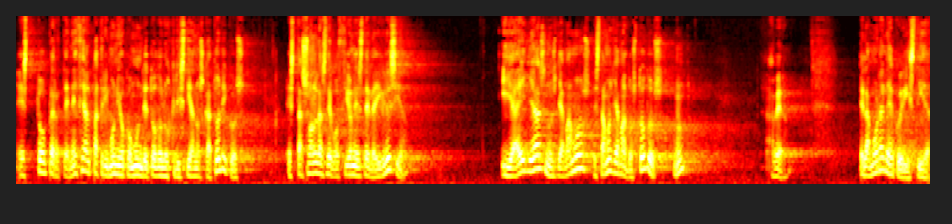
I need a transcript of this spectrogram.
esto pertenece al patrimonio común de todos los cristianos católicos. Estas son las devociones de la Iglesia. Y a ellas nos llamamos, estamos llamados todos. A ver, el amor a la Eucaristía,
